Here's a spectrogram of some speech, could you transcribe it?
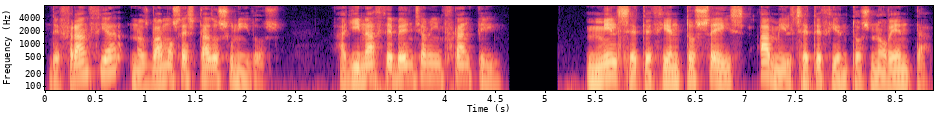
De Francia nos vamos a Estados Unidos. Allí nace Benjamin Franklin, 1706 a 1790,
